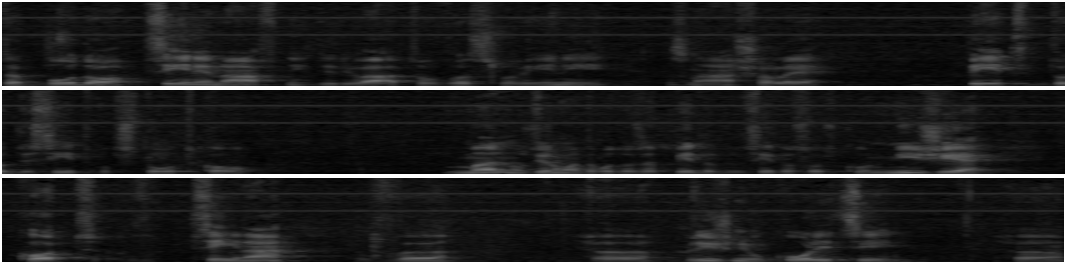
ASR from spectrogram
da bodo cene naftnih derivatov v Sloveniji znašale 5 do 10 odstotkov manj, oziroma da bodo za 5 do 10 odstotkov nižje kot cena v uh, bližnji okolici, uh,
